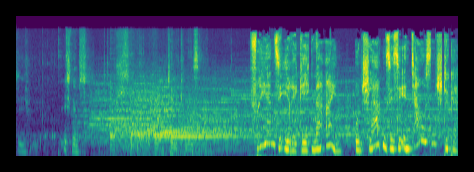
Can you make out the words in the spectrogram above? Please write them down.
Ich, ich nehme es. Tausche sogar Telekinese an. Frieren Sie Ihre Gegner ein und schlagen Sie sie in tausend Stücke. Da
